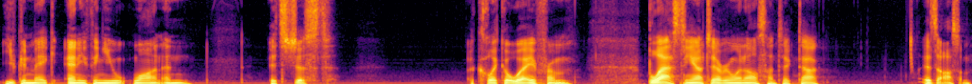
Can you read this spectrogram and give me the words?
you can make anything you want and it's just a click away from blasting out to everyone else on TikTok. It's awesome.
